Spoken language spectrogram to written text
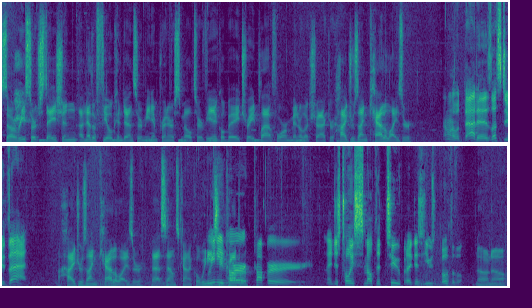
So a research station, another fuel condenser, medium printer, smelter, vehicle bay, trade platform, mineral extractor, hydrazine catalyzer. I don't know what that is. Let's do that. A hydrazine catalyzer. That sounds kind of cool. We need we two need copper. copper. And I just totally smelted two, but I just used both of them. Oh no.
